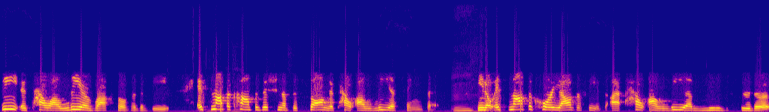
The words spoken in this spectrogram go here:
beat; it's how Aaliyah rocks over the beat. It's not the composition of the song; it's how Aaliyah sings it. Mhm. You know, it's not the choreography; it's uh, how Aaliyah moves through the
